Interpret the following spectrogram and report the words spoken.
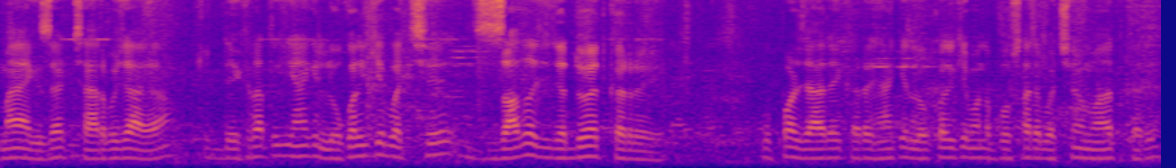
मैं एग्जैक्ट चार बजे आया तो देख रहा था कि यहाँ के लोकल के बच्चे ज़्यादा जद्दोजहद कर रहे हैं। ऊपर जा रहे कर रहे हैं यहाँ के लोकल के मतलब बहुत सारे बच्चे में मदद करें।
